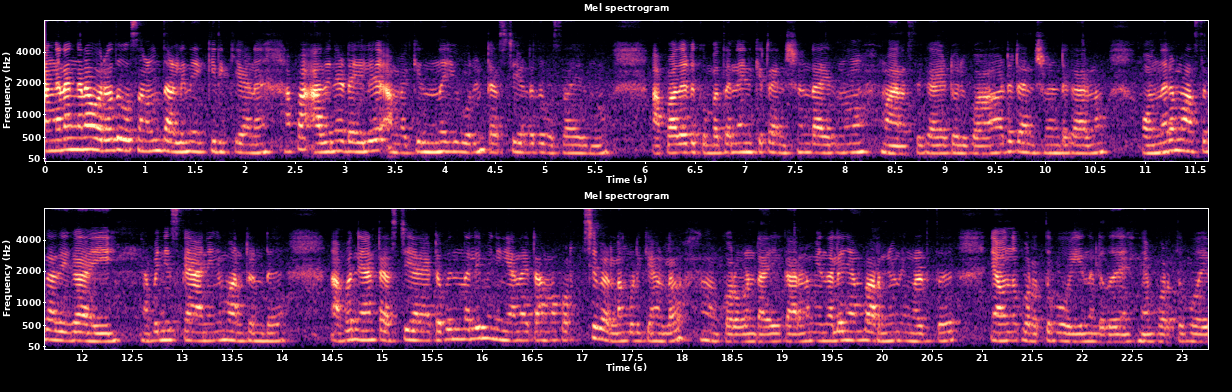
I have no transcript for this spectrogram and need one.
അങ്ങനെ അങ്ങനെ ഓരോ ദിവസങ്ങളും തള്ളി നീക്കിയിരിക്കുകയാണ്. അപ്പം അതിനിടയിൽ അമ്മയ്ക്ക് ഇന്ന് യൂറിൻ ടെസ്റ്റ് ചെയ്യേണ്ട ദിവസമായിരുന്നു. അപ്പോൾ അതെടുക്കുമ്പോൾ തന്നെ എനിക്ക് ടെൻഷൻ ഉണ്ടായിരുന്നു. മാനസികമായിട്ട് ഒരുപാട് ടെൻഷൻ ഉണ്ട്. കാരണം ഒന്നര മാസത്തിലധികമായി. അപ്പോൾ ഇനി സ്കാനിങ്ങും പറഞ്ഞിട്ടുണ്ട്. അപ്പോൾ ഞാൻ ടെസ്റ്റ് ചെയ്യാനായിട്ട് അപ്പോൾ ഇന്നലെയും മിനിങ്ങാനായിട്ട് അമ്മ കുറച്ച് വെള്ളം കുടിക്കാനുള്ള കുറവുണ്ടായി. കാരണം ഇന്നലെ ഞാൻ പറഞ്ഞു നിങ്ങളുടെ അടുത്ത് ഞാൻ ഒന്ന് പുറത്ത് പോയി എന്നുള്ളത്. ഞാൻ പുറത്ത് പോയി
